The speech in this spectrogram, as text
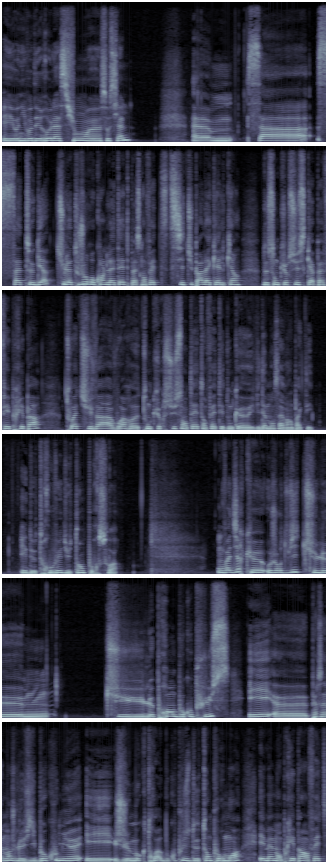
Et au niveau des relations sociales? Euh, ça, ça te garde, tu l'as toujours au coin de la tête parce qu'en fait, si tu parles à quelqu'un de son cursus qui a pas fait prépa, toi, tu vas avoir euh, ton cursus en tête en fait, et donc euh, évidemment, ça va impacter. Et de trouver du temps pour soi. On va dire que aujourd'hui, tu le, tu le prends beaucoup plus et euh, personnellement je le vis beaucoup mieux et je m'octroie beaucoup plus de temps pour moi. Et même en prépa en fait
